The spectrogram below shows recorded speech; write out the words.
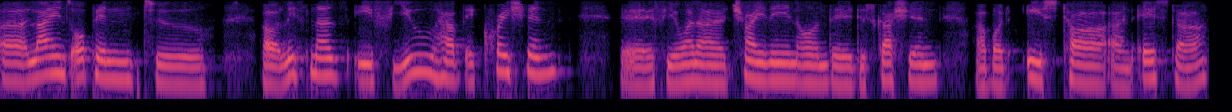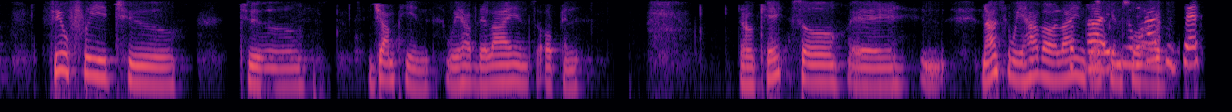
uh, lines open to our listeners. If you have a question if you want to chime in on the discussion about Easter and Esther, feel free to to jump in. We have the lines open. Okay, so uh, Nancy, we have our lines uh, open. If you so want to text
